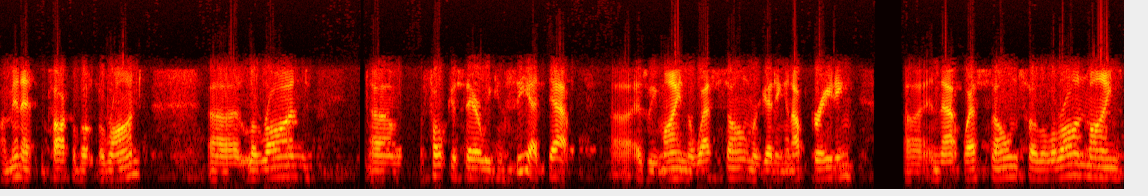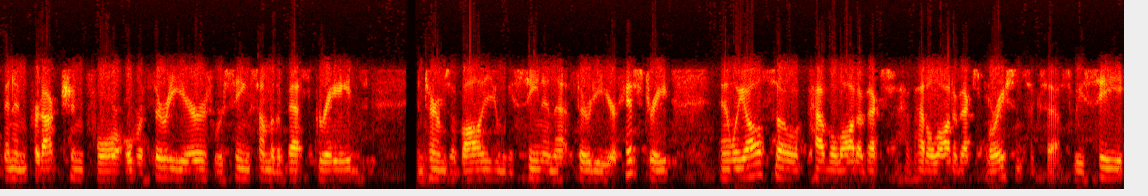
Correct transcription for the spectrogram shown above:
a minute and talk about LaRonde. Uh, LaRonde, um, the focus there we can see at depth uh, as we mine the west zone, we're getting an upgrading uh, in that west zone. So the LaRonde mine's been in production for over 30 years. We're seeing some of the best grades in terms of volume we've seen in that 30-year history. And we also have a lot of ex- have had a lot of exploration success. We see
